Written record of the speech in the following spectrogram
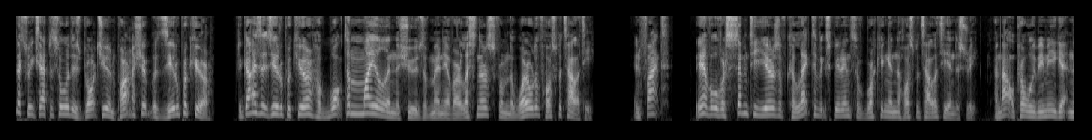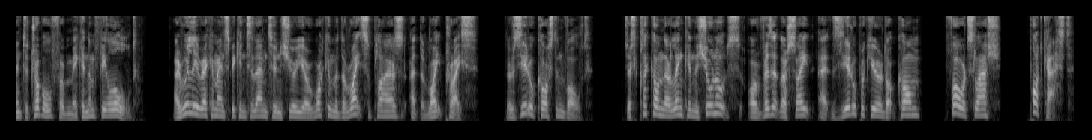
This week's episode is brought to you in partnership with Zero Procure. The guys at Zero Procure have walked a mile in the shoes of many of our listeners from the world of hospitality. In fact, they have over 70 years of collective experience of working in the hospitality industry, and that'll probably be me getting into trouble for making them feel old. I really recommend speaking to them to ensure you're working with the right suppliers at the right price. There's zero cost involved. Just click on their link in the show notes or visit their site at zeroprocure.com forward slash podcast.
